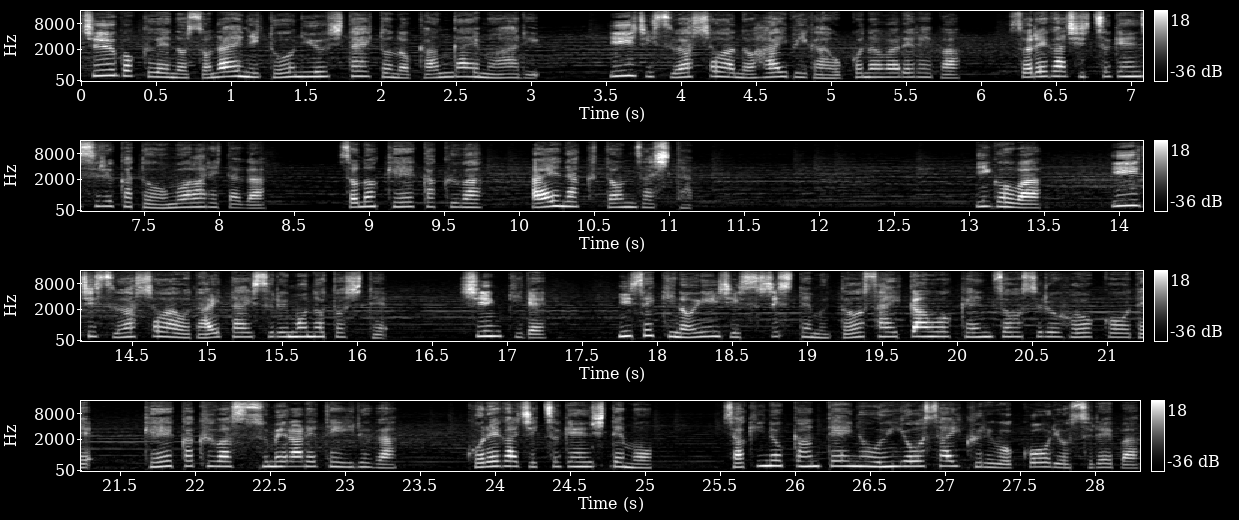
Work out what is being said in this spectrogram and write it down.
中国への備えに投入したいとの考えもあり、イージス・アショアの配備が行われれば、それが実現するかと思われたが、その計画は、あえなく頓挫した。以後は、イージス・アショアを代替するものとして、新規で、2隻のイージスシステム搭載艦を建造する方向で、計画は進められているが、これが実現しても、先の艦艇の運用サイクルを考慮すれば、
